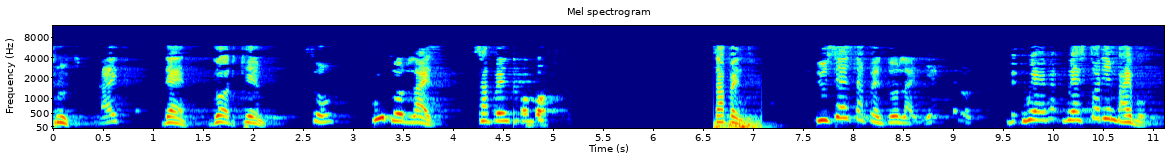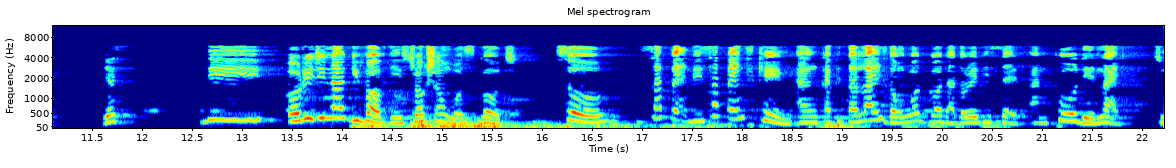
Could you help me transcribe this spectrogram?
fruit, right? Then God came. So, who told lies? Serpent or God? Serpent. You say serpent told lies. Yes. We are, we are studying Bible. Yes. The original giver of the instruction was God. So serpent, the serpent came and capitalized on what God had already said and told a lie to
